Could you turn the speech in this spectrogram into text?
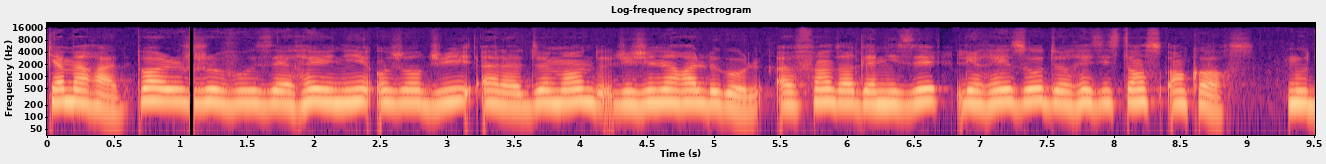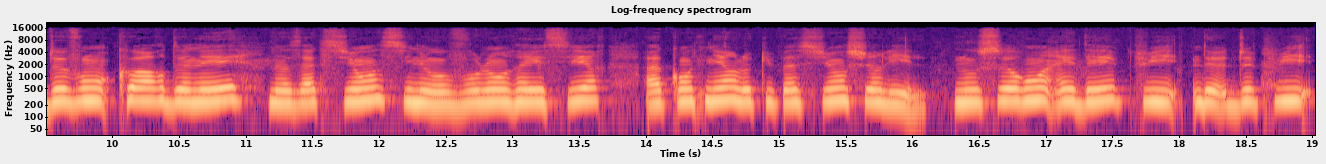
Camarades, Paul, je vous ai réunis aujourd'hui à la demande du général de Gaulle afin d'organiser les réseaux de résistance en Corse. Nous devons coordonner nos actions si nous voulons réussir à contenir l'occupation sur l'île. Nous serons aidés puis depuis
